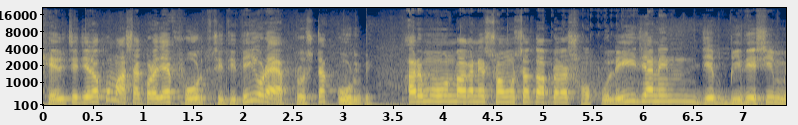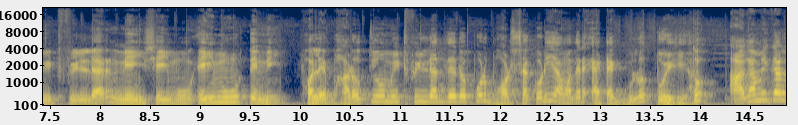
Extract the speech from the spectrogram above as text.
খেলছে যেরকম, আশা করা যায় ফোর থ্রি থ্রিতেই ওরা অ্যাপ্রোচটা করবে। আর মোহনবাগানের সমস্যা তো আপনারা সকলেই জানেন যে বিদেশি মিডফিল্ডার নেই, সেই এই মুহূর্তে নেই। ফলে ভারতীয় মিডফিল্ডারদের ওপর ভরসা করেই আমাদের অ্যাটাকগুলো তৈরি হয়। তো আগামীকাল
